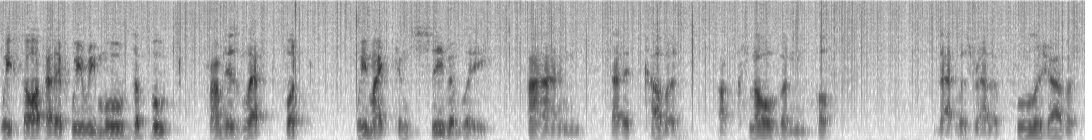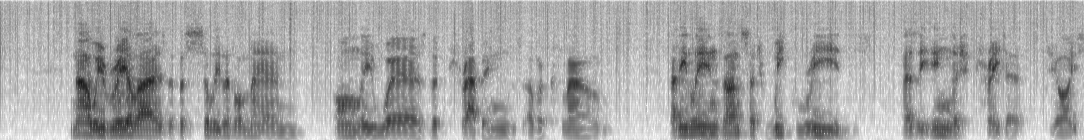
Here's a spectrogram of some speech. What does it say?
We thought that if we removed the boot from his left foot, we might conceivably find that it covered a cloven hoof. That was rather foolish of us. Now we realize that the silly little man only wears the trappings of a clown, that he leans on such weak reeds as the English traitor Joyce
